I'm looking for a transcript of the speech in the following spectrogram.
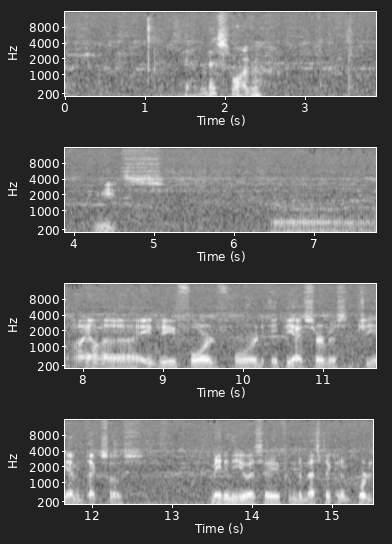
US. And this one meets uh, IL, AG, Ford, Ford, API Service, GM Dexos. Made in the USA from domestic and imported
